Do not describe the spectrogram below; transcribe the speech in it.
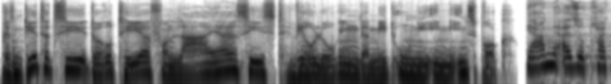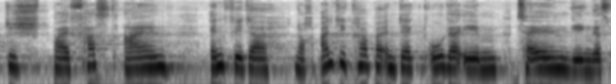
Präsentiert hat sie Dorothea von Laer. Sie ist Virologin der Med-Uni in Innsbruck. Wir haben also praktisch bei fast allen entweder noch Antikörper entdeckt oder eben Zellen gegen das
